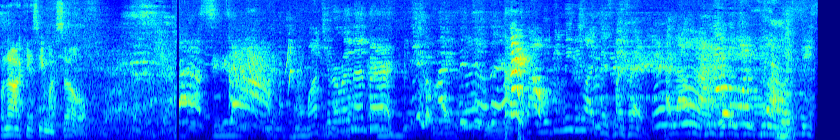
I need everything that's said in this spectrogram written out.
Well, now I can't see myself. I want you to remember. You make me do this. I will be meeting like this, my friend. Allow me to introduce you to oh.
